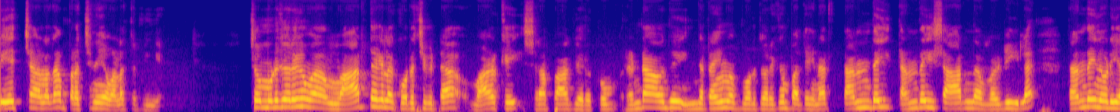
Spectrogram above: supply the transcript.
பேச்சால தான் பிரச்சனையை வளர்த்துப்பீங்க. ஸோ முடிஞ்ச வரைக்கும் வார்த்தைகளை குறைச்சிக்கிட்டா வாழ்க்கை சிறப்பாக இருக்கும். ரெண்டாவது இந்த டைமை பொறுத்த வரைக்கும் பார்த்தீங்கன்னா தந்தை தந்தை சார்ந்த வழியில் தந்தையினுடைய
